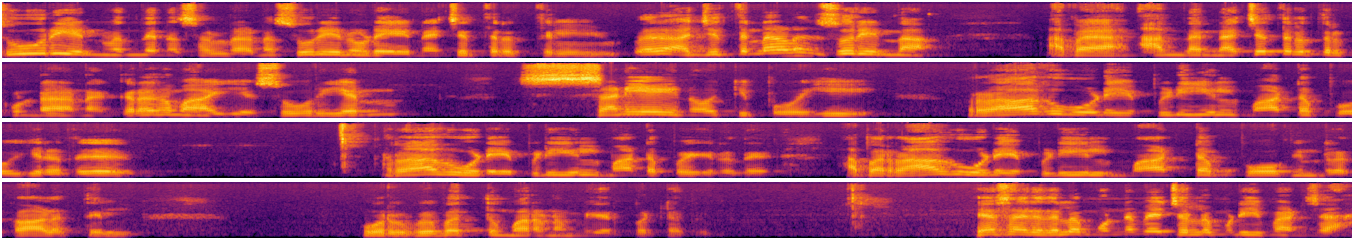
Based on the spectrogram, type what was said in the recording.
சூரியன் வந்து என்ன சொல்றான்னா சூரியனுடைய நட்சத்திரத்தில் அஹ் அஜித்னாலும் சூரியன் தான். அப்ப அந்த நட்சத்திரத்திற்குண்டான கிரகமாகிய சூரியன் சனியை நோக்கி போய் ராகுவோடைய பிடியில் மாட்டப் போகிறது. ராகுவுடைய பிடியில் மாட்டப் போகிறது. அப்ப ராகுவுடைய பிடியில் மாட்டப் போகின்ற காலத்தில் ஒரு விபத்து மரணம் ஏற்பட்டது. ஏன் சார் இதெல்லாம் முன்னமே சொல்ல முடியுமான்னு சார்?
